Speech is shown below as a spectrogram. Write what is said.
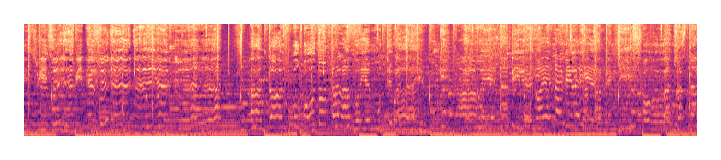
yezwi yezwi adolf pokototala voye motema mofo batras na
